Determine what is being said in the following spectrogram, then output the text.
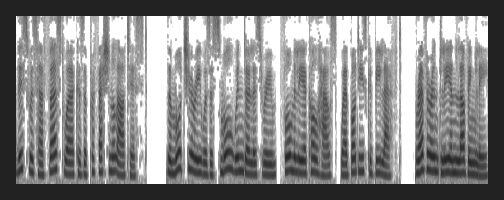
This was her first work as a professional artist. The mortuary was a small windowless room, formerly a coal house, where bodies could be left reverently and lovingly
